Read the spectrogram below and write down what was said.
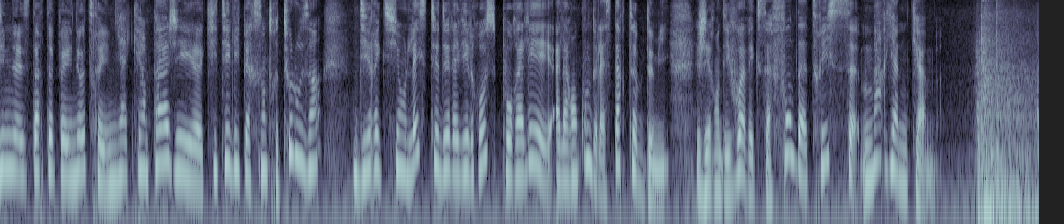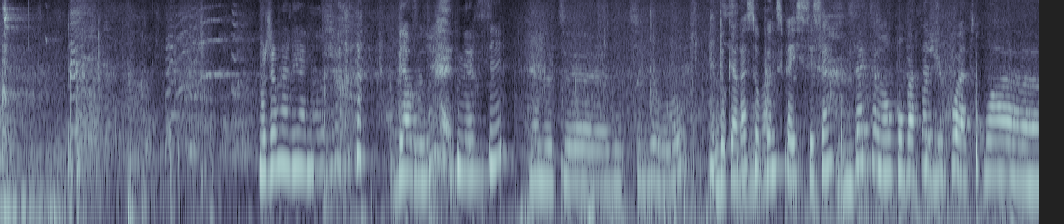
D'une start-up à une autre, il n'y a qu'un pas. J'ai euh, quitté l'hypercentre toulousain, direction l'est de la ville rose pour aller à la rencontre de la start-up Demi. J'ai rendez-vous avec sa fondatrice, Marianne Cam. Bonjour Marianne. Bonjour. Bienvenue. Merci. Dans notre, euh, notre, petit bureau. Donc un vaste open space, c'est ça? Exactement, qu'on partage du coup à trois, euh,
